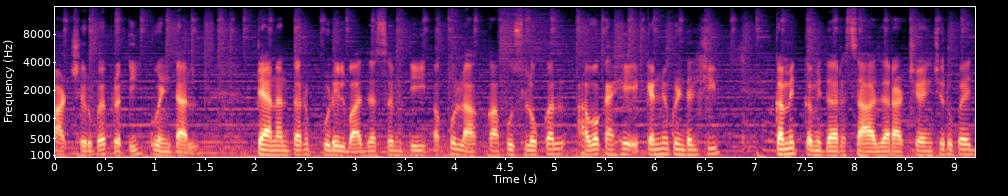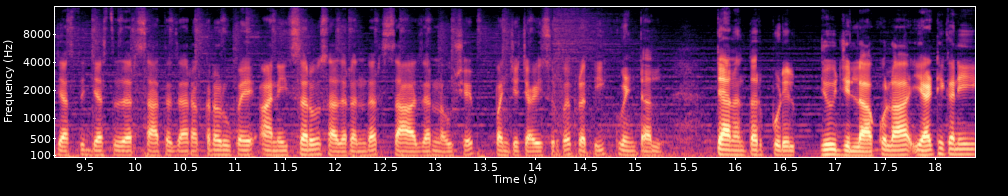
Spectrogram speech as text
आठशे रुपये प्रति क्विंटल. त्यानंतर पुढील बाजार समिती अकोला कापूस लोकल. आवक आहे एक्क्याण्णव क्विंटलची. कमीत कमी दर सहा हजार आठशे ऐंशी रुपये जास्तीत जास्त दर सात हजार अकरा रुपये आणि सर्वसाधारण दर सहा हजार नऊशे पंचेचाळीस रुपये प्रति क्विंटल. त्यानंतर पुढील जीव जिल्हा अकोला या ठिकाणी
